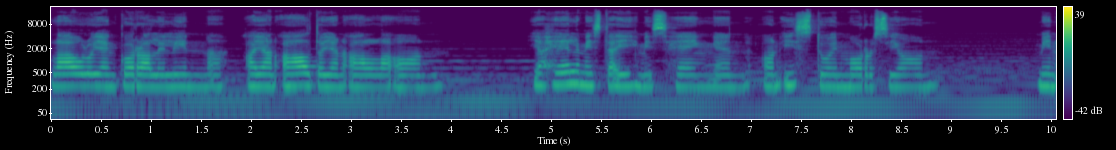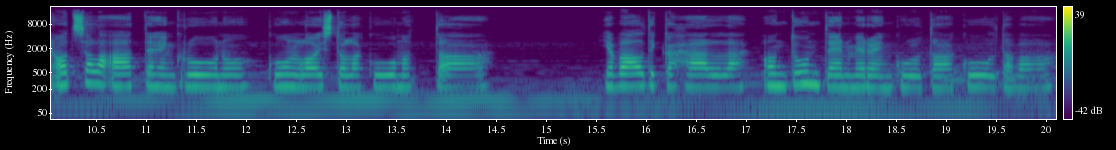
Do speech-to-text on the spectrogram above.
laulujen korallilinna ajan aaltojen alla on, ja helmistä ihmishengen on istuin morsion. Min otsalla aattehen kruunu kuun loistolla kuumottaa, ja valtikka hällä on tunteen meren kultaa kuultavaa.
